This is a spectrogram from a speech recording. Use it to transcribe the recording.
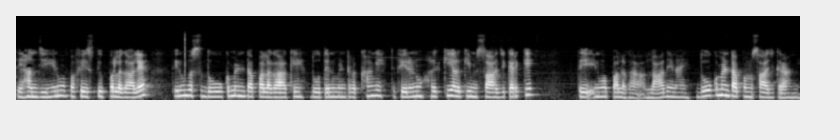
ਤੇ ਹਾਂਜੀ, ਇਹਨੂੰ ਆਪਾਂ ਫੇਸ ਦੇ ਉੱਪਰ ਲਗਾ ਲਿਆ ਤੇ ਇਹਨੂੰ ਬਸ 2 ਮਿੰਟ ਆਪਾਂ ਲਗਾ ਕੇ 2-3 ਮਿੰਟ ਰੱਖਾਂਗੇ ਤੇ ਫਿਰ ਇਹਨੂੰ ਹਲਕੀ ਹਲਕੀ ਮਸਾਜ ਕਰਕੇ ਤੇ ਇਹਨੂੰ ਆਪਾਂ ਲਗਾ, ਲਾ ਦੇਣਾ ਹੈ 2 ਮਿੰਟ ਆਪਾਂ ਮਸਾਜ ਕਰਾਂਗੇ।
